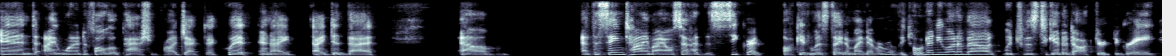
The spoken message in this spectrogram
and I wanted to follow a passion project. I quit and I, I did that. Um, at the same time, I also had this secret bucket list item I never really told anyone about, which was to get a doctorate degree.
